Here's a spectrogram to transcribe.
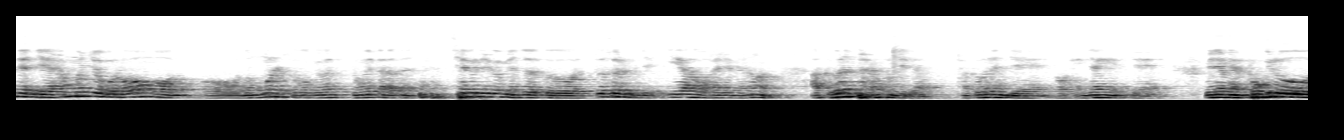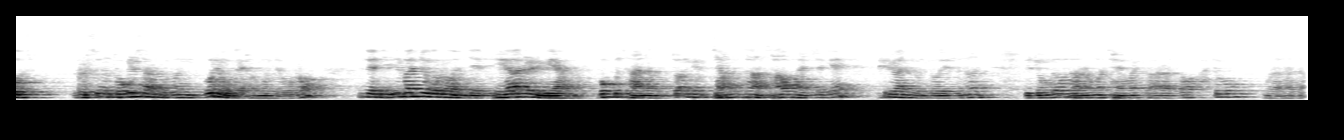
근데 이제 학문적으로 뭐 어, 논문을 쓰고 그 경우 에 따라서는 책을 읽으면서 그 뜻을 이제 이해하고 하려면은 아 그거는 다른 문제죠. 아 그거는 이제 어, 굉장히 이제 왜냐하면 독일어를 쓰는 독일 사람도 그건 어려운 거예요 학문적으로. 근데 이제 일반적으로 이제 대화를 위한 먹고 사는 또는 장사 사업할 적에 필요한 정도에서는 이 정도 단어만 사용할 줄 알아도 아주 무난하다.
